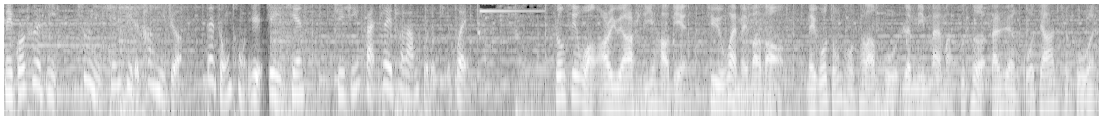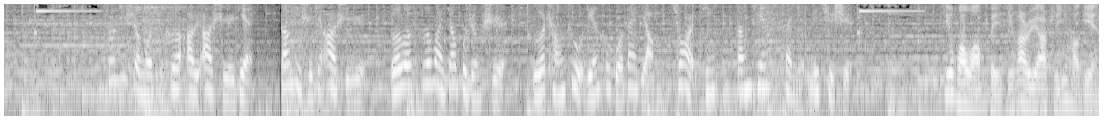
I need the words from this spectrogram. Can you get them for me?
美国各地数以千计的抗议者在总统日这一天举行反对特朗普的集会。中新网二月二十一号电，据外媒报道，美国总统特朗普任命麦马斯特担任国家安全顾问。中新社莫斯科二月二十日电，当地时间二十日，俄罗斯外交部证实。俄常驻联合国代表丘尔金当天在纽约去世。新华网北京二月二十一号电，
